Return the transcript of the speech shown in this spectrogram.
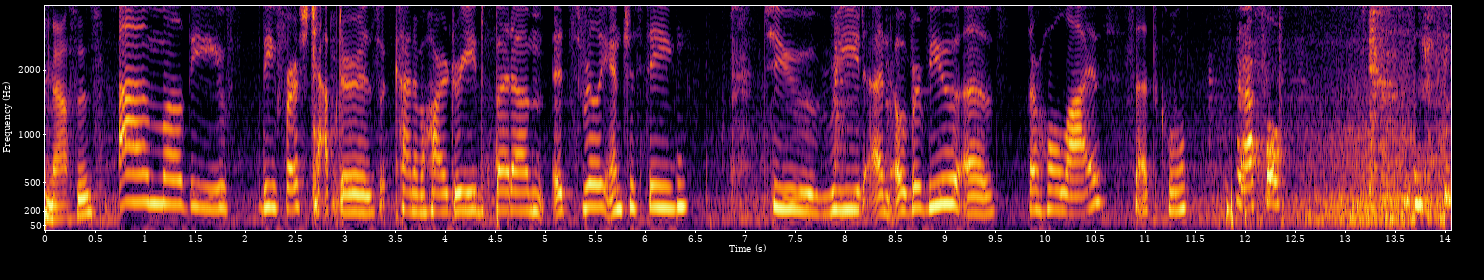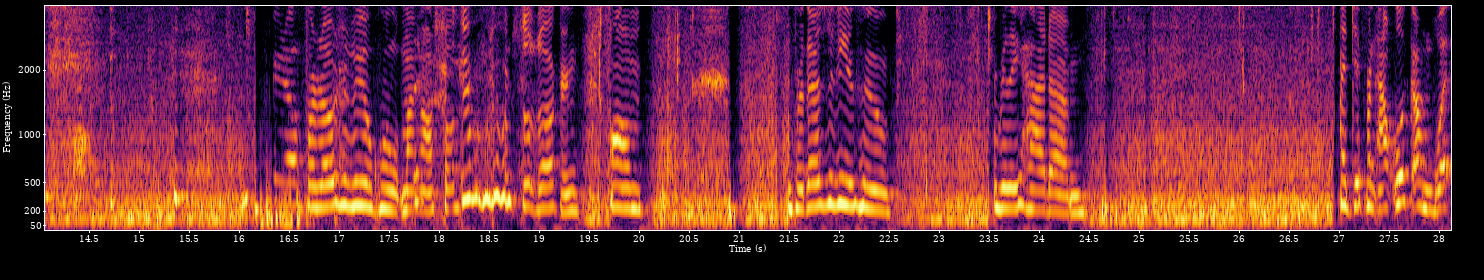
masses? Um, well, the the first chapter is kind of a hard read, but um, it's really interesting to read an overview of their whole lives. So that's cool. Asshole. You for those of you who might not still do, I'm still talking. Um, for those of you who really had um a different outlook on what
